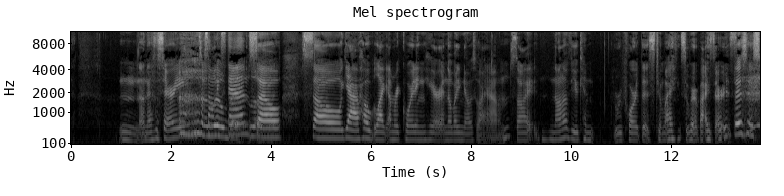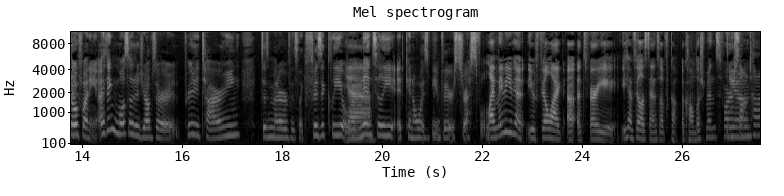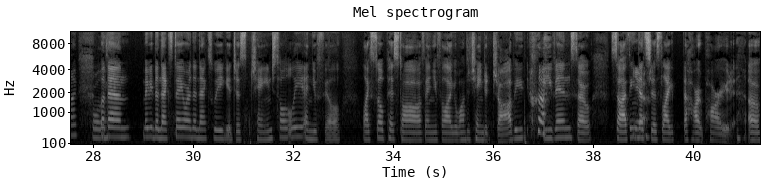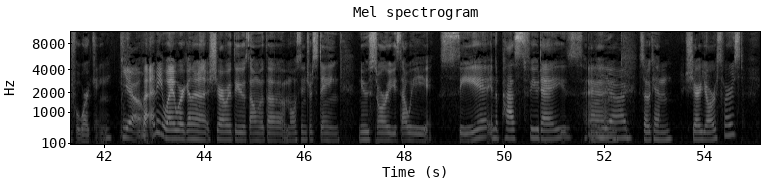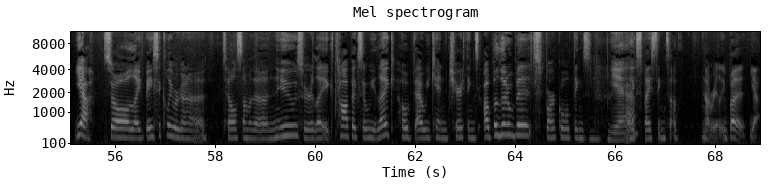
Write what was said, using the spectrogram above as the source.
mm, unnecessary to some bit, extent. little so, so yeah, I hope like I'm recording here and nobody knows who I am. So I, none of you can report this to my supervisors. This is so funny. I think most of the jobs are pretty tiring. Doesn't matter if it's like physically or Yeah. mentally, it can always be very stressful. like maybe you can you feel like uh, it's very you can feel a sense of co- accomplishments for Yeah. some time Totally. but then maybe the next day or the next week it just changed totally and you feel like so pissed off and you feel like you want to change a job e- even so so i think Yeah. that's just like the hard part of working yeah. but anyway we're gonna share with you some of the most interesting news stories that we see in the past few days and yeah. so we can share yours first Yeah. So like basically we're gonna tell some of the news or like topics that we like. Hope that we can cheer things up a little bit, sparkle things yeah like spice things up. Not really, but yeah.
